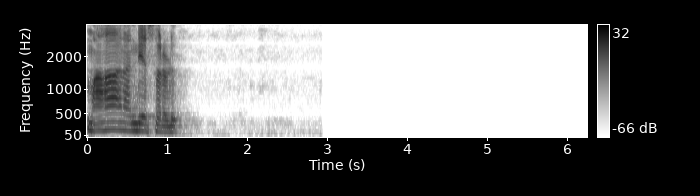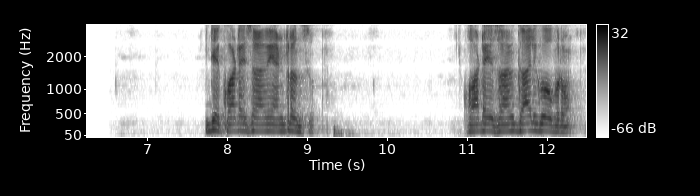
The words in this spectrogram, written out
మహానందేశ్వరుడు. ఇదే కోటయ్య స్వామి ఎంట్రన్స్. కోటయ్య స్వామి గాలిగోపురం.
